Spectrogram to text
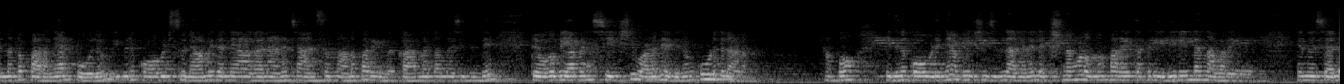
എന്നൊക്കെ പറഞ്ഞാൽ പോലും ഇതൊരു കോവിഡ് സുനാമി തന്നെ ആകാനാണ് ചാൻസ് എന്നാണ് പറയുന്നത്. കാരണം എന്താണെന്ന് വെച്ചാൽ ഇതിന്റെ രോഗവ്യാപന ശേഷി വളരെയധികം കൂടുതലാണ്. അപ്പോ ഇതിന് കോവിഡിനെ അപേക്ഷിച്ചിരുന്ന അങ്ങനെ ലക്ഷണങ്ങളൊന്നും പറയത്തക്ക രീതിയിലില്ലെന്നാ പറയുന്നത് എന്ന് വെച്ചാൽ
